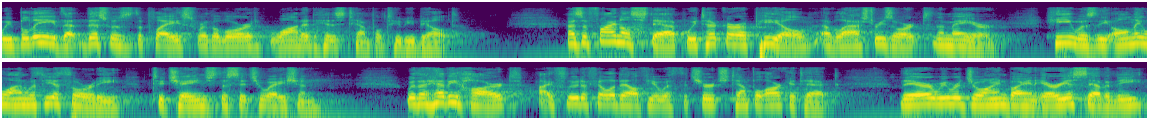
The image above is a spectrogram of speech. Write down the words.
We believed that this was the place where the Lord wanted his temple to be built. As a final step, we took our appeal of last resort to the mayor. He was the only one with the authority to change the situation. With a heavy heart, I flew to Philadelphia with the church temple architect. There we were joined by an Area 70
